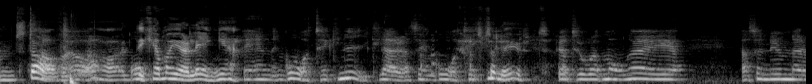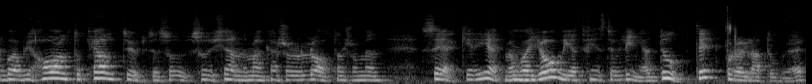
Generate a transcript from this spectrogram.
det, stav. Ja. Ja, det kan man göra länge. En gåteknik, lära sig en gåteknik. Absolut. För jag tror att många är, alltså nu när det börjar bli halt och kallt ute så, så känner man kanske rullatorn som en säkerhet. Men Mm. vad jag vet finns det väl inga dubbdäck på rullatorer.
